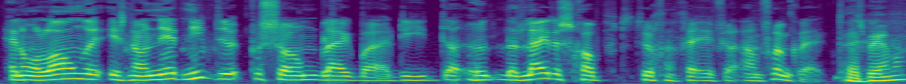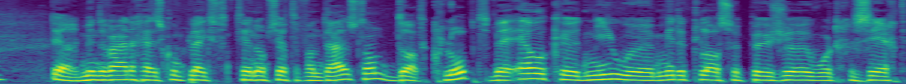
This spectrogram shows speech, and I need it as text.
En Hollande is nou net niet de persoon blijkbaar... die het leiderschap terug gaat geven aan Frankrijk. Thijs Berman? Ja, het minderwaardigheidscomplex ten opzichte van Duitsland, dat klopt. Bij elke nieuwe middenklasse Peugeot wordt gezegd...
